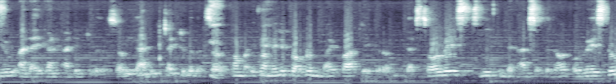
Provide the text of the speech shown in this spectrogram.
you and I can handle together. So we handle it together. So from, from any problem, my part take care of me. That's always sleep in the hands of the Lord, always do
